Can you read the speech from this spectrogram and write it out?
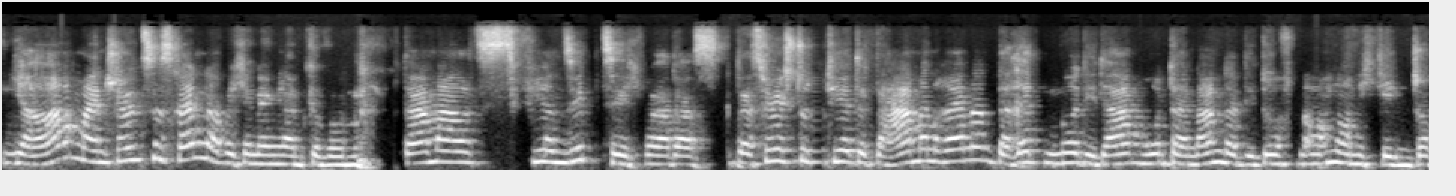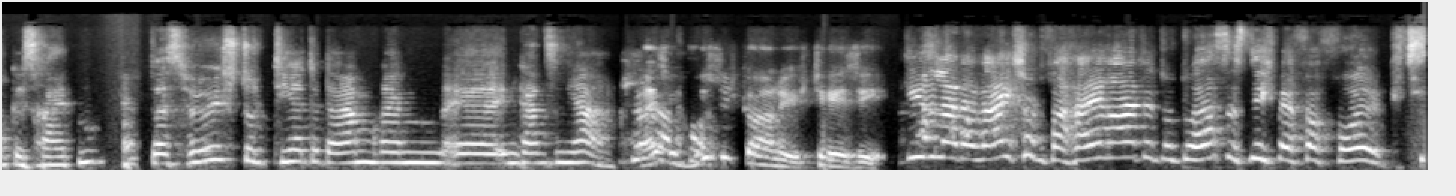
Ja, mein schönstes Rennen habe ich in England gewonnen. Damals 74 war das. Das höchst dotierte Damenrennen. Da ritten nur die Damen untereinander. Die durften auch noch nicht gegen Jockeys reiten. Das höchst dotierte Damenrennen äh, im ganzen Jahr. Das wusste ich gar nicht, Tesi. Gisela, da war ich schon verheiratet und du hast es nicht mehr verfolgt.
